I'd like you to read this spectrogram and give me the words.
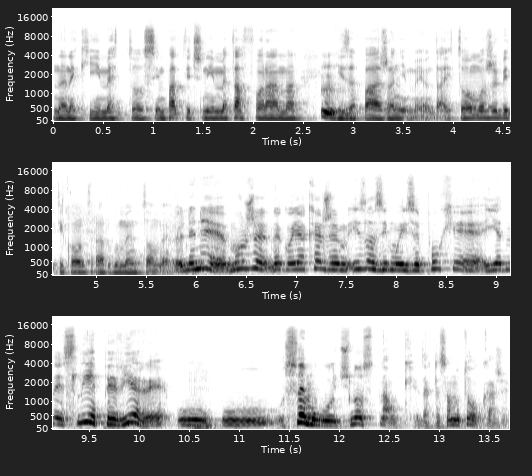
na nekim eto, simpatičnim metaforama mm i zapažanjima i onda i to može biti kontraargument tome. Ne, ne, može, nego ja kažem, izlazimo iz epohe jedne slijepe vjere u, mm -hmm. u sve mogućnost nauke, dakle, samo to kažem.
